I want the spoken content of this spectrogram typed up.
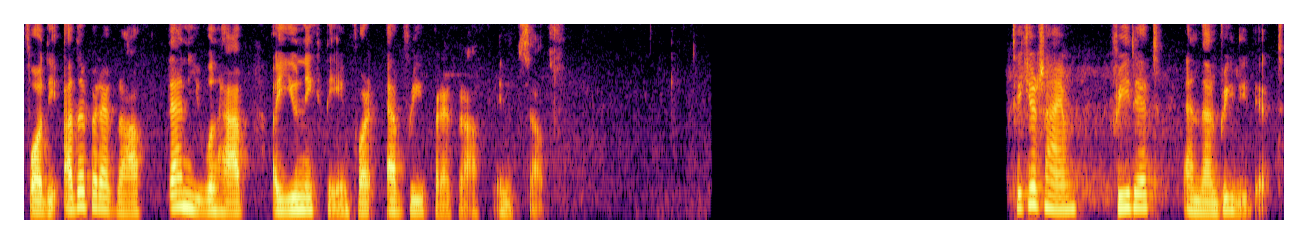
for the other paragraph. Then you will have a unique name for every paragraph in itself. Take your time, read it, and then reread it.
